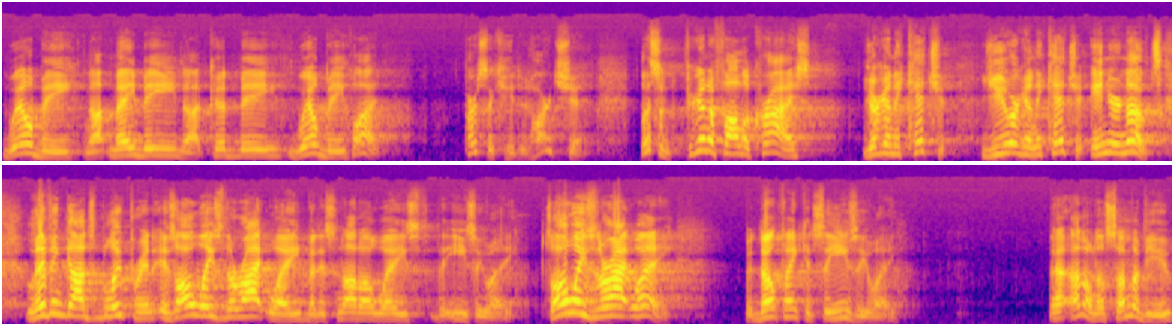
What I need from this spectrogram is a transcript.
will be, not maybe, not could be, will be what? Persecuted, hardship. Listen, if you're going to follow Christ, you're going to catch it. You are going to catch it in your notes. Living God's blueprint is always the right way, but it's not always the easy way. It's always the right way, but don't think it's the easy way. Now, I don't know, some of you,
